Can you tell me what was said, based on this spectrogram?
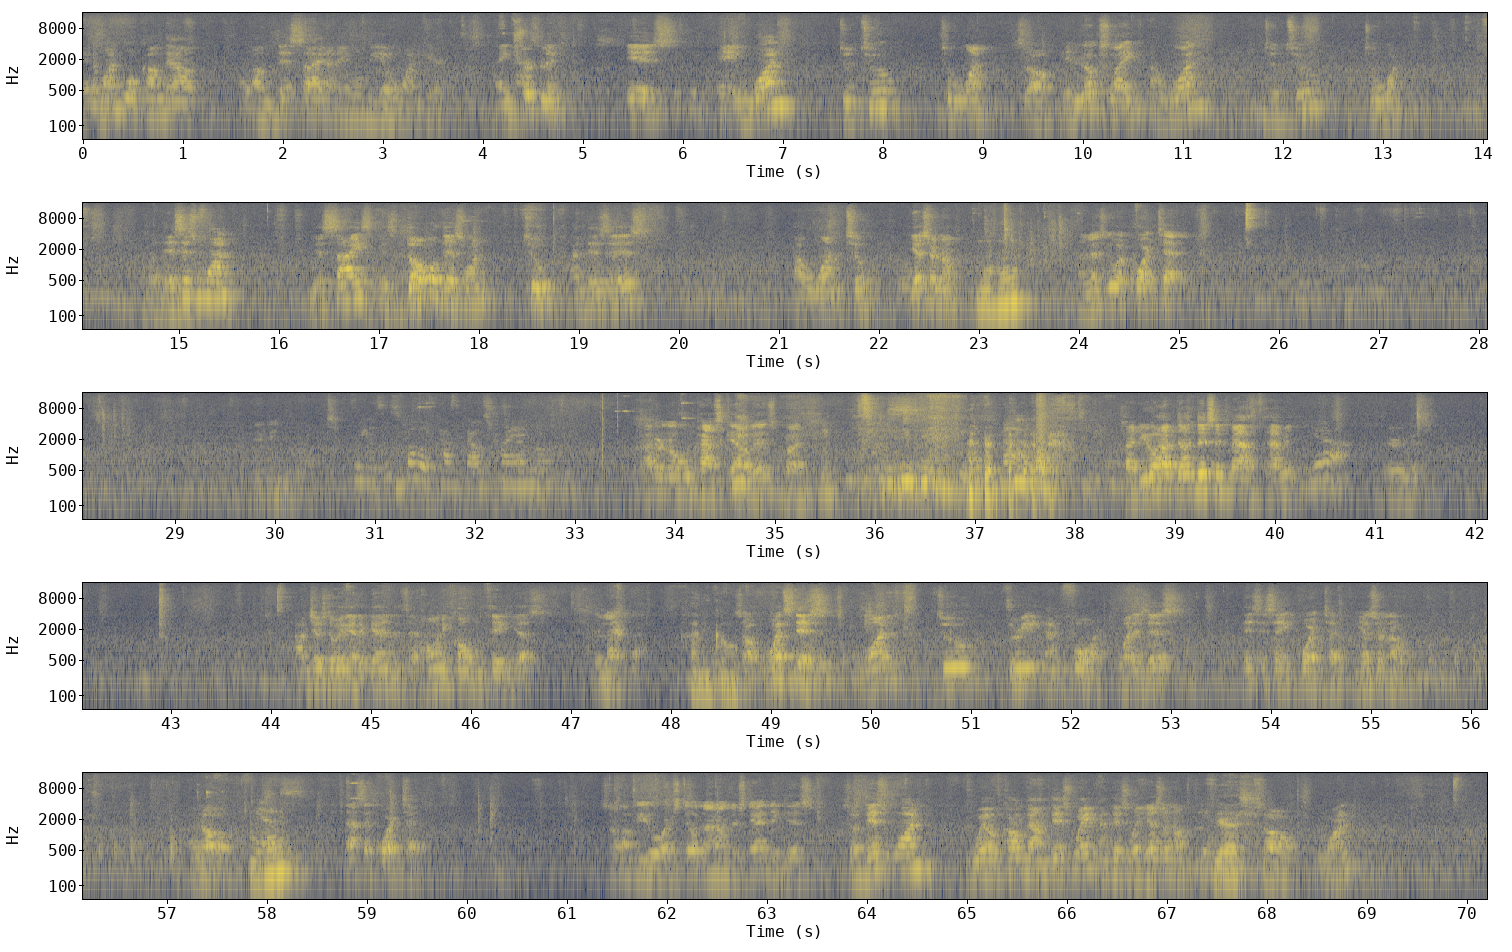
A one will come down along this side, and it will be a one here. A triplet is a one to two to one. So it looks like a one to two to one. So this is one, this size is double this one, two, and this is a one, two. Yes or no? Mm-hmm. And let's do a quartet. Wait, does this follow Pascal's triangle? I don't know who Pascal is, but, but you have done this in math, haven't you? Yeah. Very good. I'm just doing it again, it's a honeycomb thing, yes? You like that? Honeycomb. So what's this? One, two, three, and four. What is this? This is a quartet, yes or no? Hello? Yes. That's a quartet. Some of you are still not understanding this. So this one will come down this way and this way, yes or no? Yes. So, one,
